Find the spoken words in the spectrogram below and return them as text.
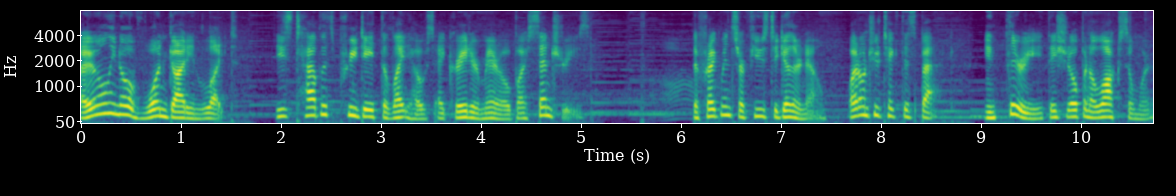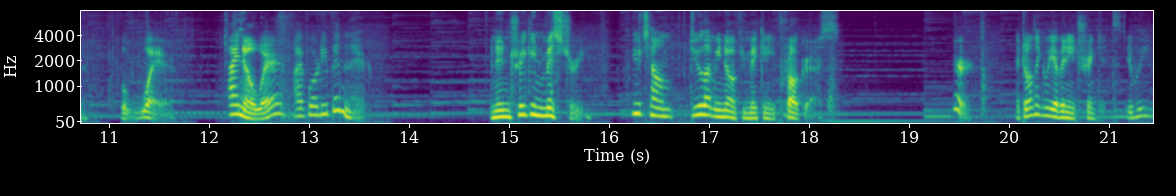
I only know of one guiding light. These tablets predate the lighthouse at Greater Marrow by centuries. The fragments are fused together now. Why don't you take this back? In theory, they should open a lock somewhere. But where? I know where. I've already been there. An intriguing mystery. You tell do let me know if you make any progress. Sure. I don't think we have any trinkets, do we?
